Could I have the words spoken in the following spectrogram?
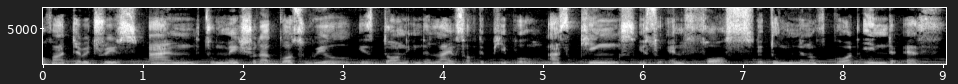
of our territories, and to make sure that God's will is done in the lives of the people. As kings is to enforce the dominion of God in the earth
